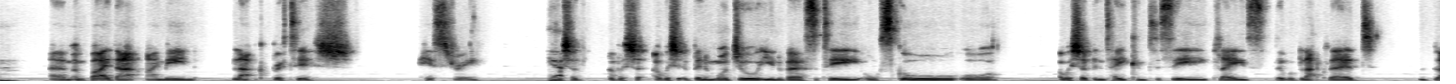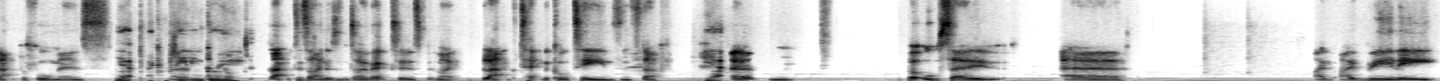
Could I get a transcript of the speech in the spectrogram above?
Mm. Um, and by that, I mean Black British history. Yeah. I wish, I'd, I wish I wish it had been a module at university or school, or I wish I'd been taken to see plays that were black led with black performers. Yep, I completely um, agree. black designers and directors, but like black technical teams and stuff. Yeah. Um, but also, uh, I I really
